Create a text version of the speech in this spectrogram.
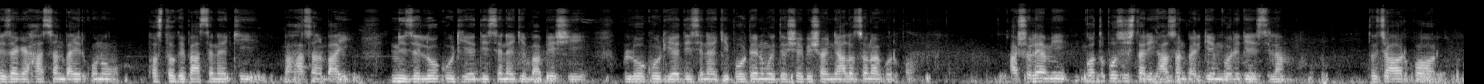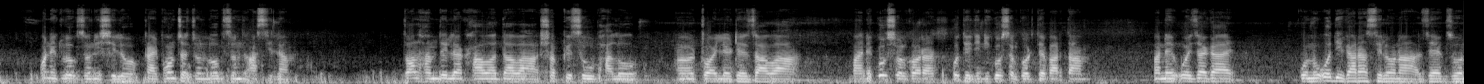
এই জায়গায় হাসান ভাইয়ের কোনো হস্তক্ষেপ আছে নাকি বা হাসান ভাই নিজে লোক উঠিয়ে দিছে নাকি বা বেশি লোক উঠিয়ে দিছে নাকি বোর্ডের মধ্যে সে বিষয় নিয়ে আলোচনা করব। আসলে আমি গত পঁচিশ তারিখ হাসান ভাইয়ের গেম করে গিয়েছিলাম। তো যাওয়ার পর অনেক লোকজনই ছিল, প্রায় পঞ্চাশ জন লোকজন আসছিলাম। তো আলহামদুলিল্লাহ খাওয়া দাওয়া সব কিছু ভালো টয়লেটে যাওয়া মানে গোসল করার, প্রতিদিনই গোসল করতে পারতাম। মানে ওই জায়গায় কোনো অধিকার ছিল না যে একজন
